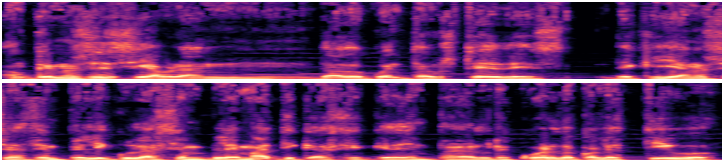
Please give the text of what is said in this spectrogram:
aunque no sé si habrán dado cuenta ustedes de que ya no se hacen películas emblemáticas que queden para el recuerdo colectivo,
